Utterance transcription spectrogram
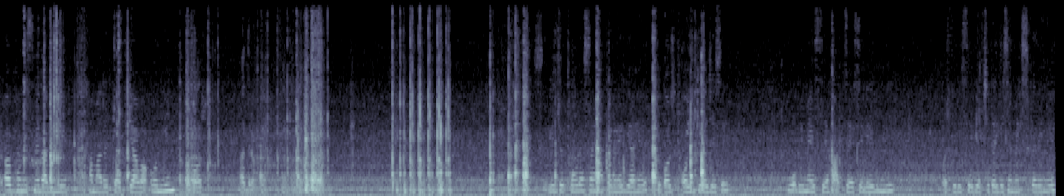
और अब हम इसमें डालेंगे हमारे चॉप किया हुआ ओनियन और अदरक। ये जो थोड़ा सा यहाँ पे रह गया है बिकॉज़ ऑयल की वजह से, वो भी मैं इससे हाथ से ऐसे ले लूँगी और फिर इसे भी अच्छी तरीके से मिक्स करेंगे।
